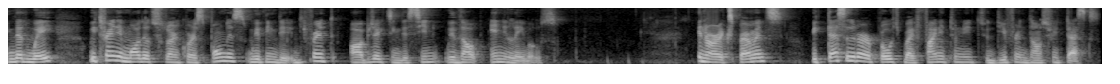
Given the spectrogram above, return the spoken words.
In that way, we train the model to learn correspondence within the different objects in the scene without any labels. In our experiments, we tested our approach by fine-tuning it to different downstream tasks.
